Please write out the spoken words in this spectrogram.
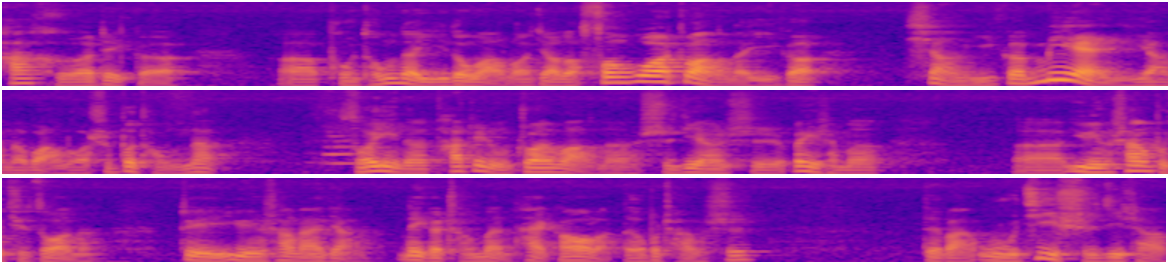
它和这个，呃，普通的移动网络叫做蜂窝状的一个像一个面一样的网络是不同的，所以呢，它这种专网呢，实际上是为什么，呃，运营商不去做呢？对于运营商来讲，那个成本太高了，得不偿失，对吧？五 G 实际上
